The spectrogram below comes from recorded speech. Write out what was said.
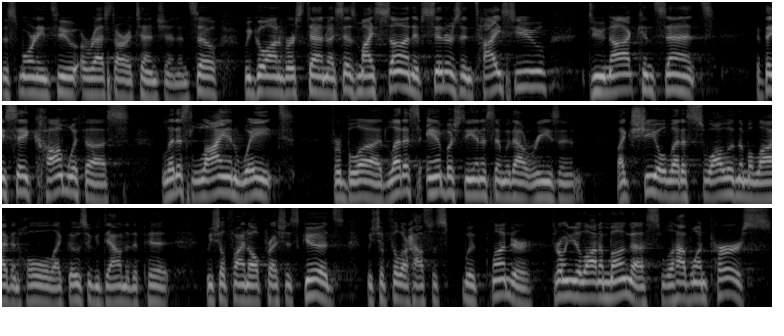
this morning to arrest our attention. And so we go on verse 10. It says, My son, if sinners entice you, do not consent. If they say, Come with us, let us lie in wait for blood. Let us ambush the innocent without reason. Like Sheol, let us swallow them alive and whole. Like those who go down to the pit, we shall find all precious goods. We shall fill our house with, with plunder. Throwing your lot among us, we'll have one purse.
